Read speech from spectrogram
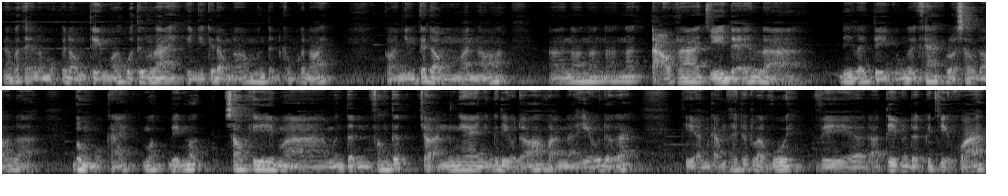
nó có thể là một cái đồng tiền mới của tương lai thì những cái đồng đó Minh Tịnh không có nói. Còn những cái đồng mà nó nó nó nó, nó tạo ra chỉ để là đi lấy tiền của người khác rồi sau đó là bùng một cái mất biến mất. Sau khi mà Minh Tịnh phân tích cho anh nghe những cái điều đó và anh đã hiểu được á thì anh cảm thấy rất là vui vì à, đã tìm được cái chìa khóa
